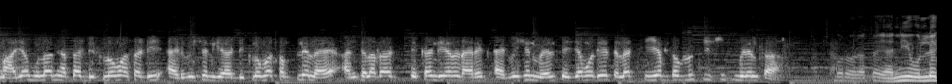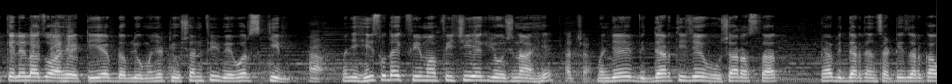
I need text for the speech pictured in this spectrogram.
माझ्या मुलाने आता डिप्लोमासाठी ऍडमिशन घ्या डिप्लोमा संपलेला आहे आणि त्याला आता सेकंड इयर डायरेक्ट ऍडमिशन मिळेल. त्याच्यामध्ये त्याला टी एफ डब्ल्यू ची सीट मिळेल का? बरोबर. आता यांनी उल्लेख केलेला जो आहे टी एफ डब्ल्यू म्हणजे ट्युशन फी वेवर स्कीम हां. म्हणजे ही सुद्धा एक फी माफीची एक योजना आहे. अच्छा. म्हणजे विद्यार्थी जे हुशार असतात या विद्यार्थ्यांसाठी जर का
